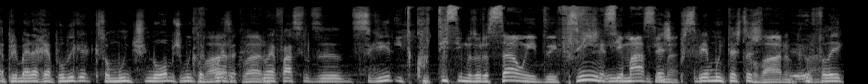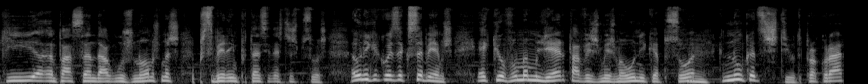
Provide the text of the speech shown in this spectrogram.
a Primeira República, que são muitos nomes, muita Claro, coisa. claro. Não é fácil de, de seguir. E de curtíssima duração e de eficiência e máxima. tens que perceber muito estas. Claro, eu falei aqui, passando alguns nomes, mas perceber a importância destas pessoas. A única coisa que sabemos é que houve uma mulher, talvez mesmo a única pessoa, Hum. que nunca desistiu de procurar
